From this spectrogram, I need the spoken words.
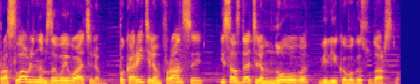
прославленным завоевателем, покорителем Франции и создателем нового великого государства.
